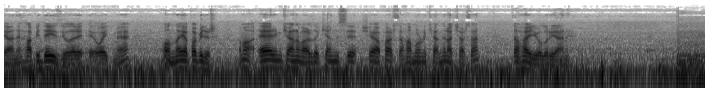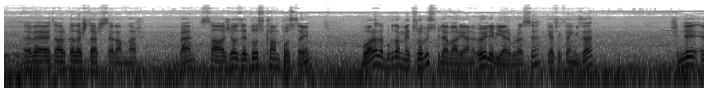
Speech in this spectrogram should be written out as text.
yani Happy Days diyorlar e- o ekmeğe. Onunla yapabilir. Ama eğer imkanı var da kendisi şey yaparsa hamurunu kendin açarsan daha iyi olur yani. Evet arkadaşlar selamlar. Ben São José dos Campos'tayım. Bu arada burada metrobüs bile var yani öyle bir yer burası. Gerçekten güzel. Şimdi e,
